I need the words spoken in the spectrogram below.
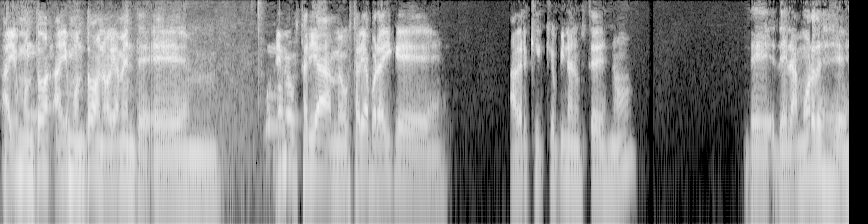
Hay un montón, hay un montón, obviamente. Eh, a mí me gustaría, me gustaría por ahí que, a ver qué, opinan ustedes, ¿no? del amor desde,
